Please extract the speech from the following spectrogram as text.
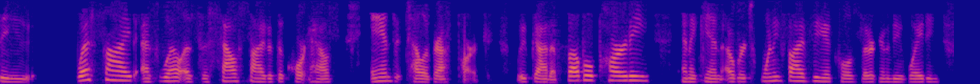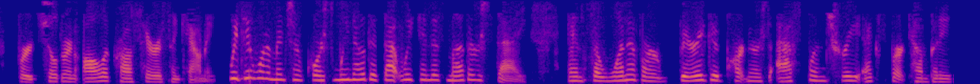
the west side, as well as the south side of the courthouse and at Telegraph Park. We've got a bubble party and again, over 25 vehicles that are going to be waiting for children all across Harrison County. We do want to mention, of course, we know that that weekend is Mother's Day. And so one of our very good partners, Asplundh Tree Expert Company,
